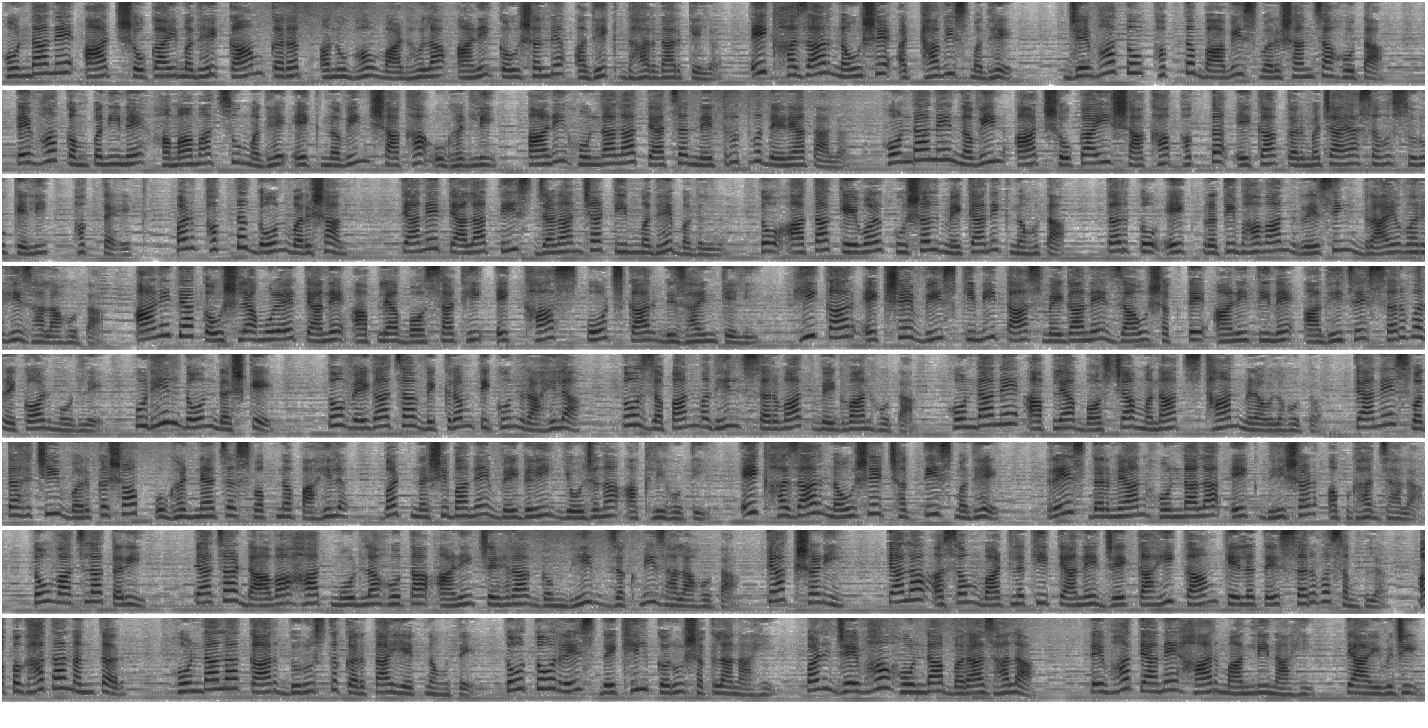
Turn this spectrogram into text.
होंडाने आठ शोकाईमध्ये काम करत अनुभव वाढवला आणि कौशल्य अधिक धारदार केलं. एक हजार नऊशे अठ्ठावीसमध्ये जेव्हा तो फक्त बावीस वर्षांचा होता तेव्हा कंपनीने हमामात्सू मध्ये एक नवीन शाखा उघडली. आणि होंडाला त्याचं नेतृत्व देण्यात आलं. होंडाने नवीन आठ शोकाई शाखा फक्त एका कर्मचाऱ्यासह सुरू केली फक्त एक. पण फक्त दोन वर्षांत त्याने त्याला तीस जणांच्या टीममध्ये बदललं. तो आता केवळ कुशल मेकॅनिक नव्हता तर तो एक प्रतिभावान रेसिंग ड्रायव्हरही झाला होता. आणि त्या कौशल्यामुळे त्याने आपल्या बॉससाठी एक खास स्पोर्ट्स कार डिझाईन केली. ही कार एकशे वीस किमी तास वेगाने जाऊ शकते आणि तिने आधीचे सर्व रेकॉर्ड मोडले. पुढील दोन दशके तो वेगाचा विक्रम टिकून राहिला तो जपानमधील सर्वात वेगवान होता. होंडाने आपल्या बॉसच्या मनात स्थान मिळवलं होतं. त्याने स्वतःची वर्कशॉप उघडण्याचं स्वप्न पाहिलं बट नशिबाने वेगळी योजना आखली होती. एक हजार नऊशे छत्तीसमध्ये रेस दरम्यान होंडाला एक भीषण अपघात झाला. तो वाचला तरी त्याचा डावा हात मोडला होता आणि चेहरा गंभीर जखमी झाला होता. त्या क्षणी त्याला असं वाटलं की त्याने जे काही काम केलं ते सर्व संपलं. अपघातानंतर होंडाला कार दुरुस्त करता येत नव्हते. तो तो रेस देखील करू शकला नाही. पण जेव्हा होंडा बरा झाला तेव्हा त्याने हार मानली नाही. त्याऐवजी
